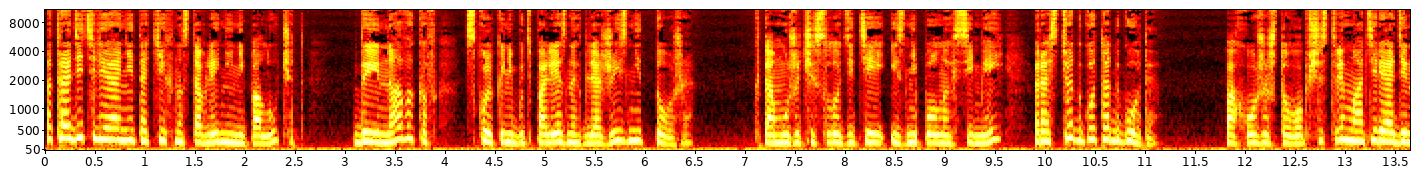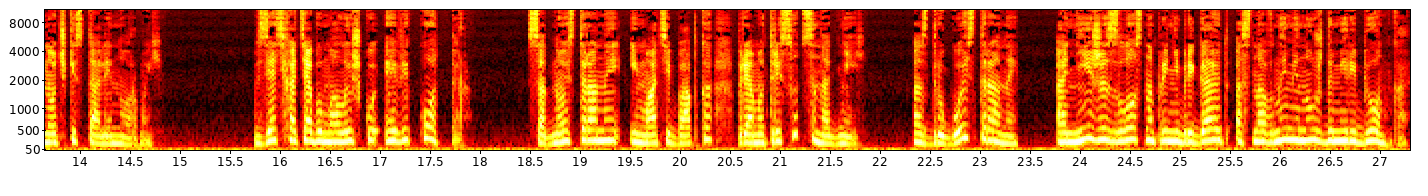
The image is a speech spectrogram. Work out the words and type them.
От родителей они таких наставлений не получат, да и навыков, сколько-нибудь полезных для жизни, тоже. К тому же число детей из неполных семей растет год от года. Похоже, что в обществе матери-одиночки стали нормой. Взять хотя бы малышку Эви Коттер. С одной стороны, и мать, и бабка прямо трясутся над ней, а с другой стороны — они же злостно пренебрегают основными нуждами ребенка.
